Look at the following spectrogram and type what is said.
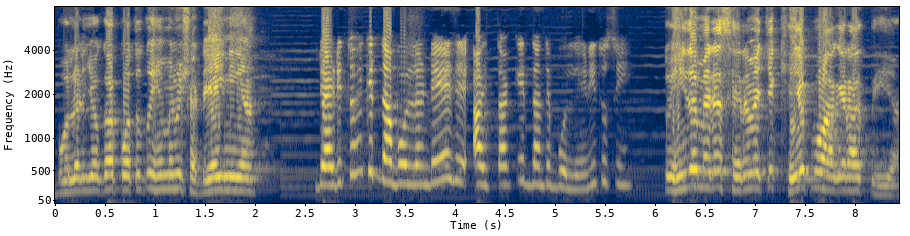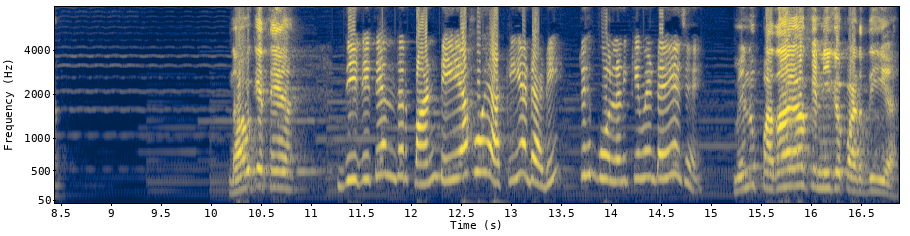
ਬੋਲਣ ਜੋਗਾ ਪੁੱਤ ਤੁਸੀਂ ਮੈਨੂੰ ਛੱਡਿਆ ਹੀ ਨਹੀਂ ਆ। ਡੈਡੀ ਤੁਸੀਂ ਕਿੱਦਾਂ ਬੋਲਣ ਡੇ ਜੇ ਅੱਜ ਤੱਕ ਇਦਾਂ ਤੇ ਬੋਲੇ ਨਹੀਂ ਤੁਸੀਂ। ਤੁਸੀਂ ਤਾਂ ਮੇਰੇ ਸਿਰ ਵਿੱਚ ਖੇਪ ਪਵਾ ਕੇ ਰੱਖਤੀ ਆ। ਨਵ ਕਿੱਥੇ ਆ? ਦੀਦੀ ਤੇ ਅੰਦਰ ਪਾਂਡੇ ਆ ਹੋਇਆ ਕੀ ਆ ਡੈਡੀ? ਤੁਸੀਂ ਬੋਲਣ ਕਿਵੇਂ ਡੇ ਜੇ? ਮੈਨੂੰ ਪਤਾ ਆ ਉਹ ਕਿੰਨੀ ਕੁ ਪੜਦੀ ਆ।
